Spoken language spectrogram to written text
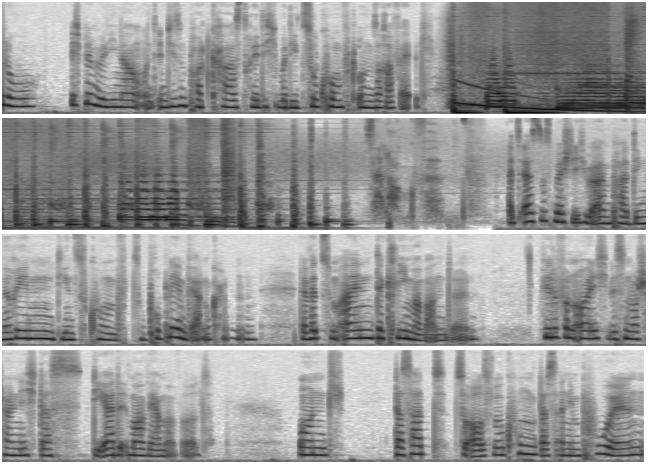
Hallo, ich bin Melina und in diesem Podcast rede ich über die Zukunft unserer Welt. Salon 5. Als erstes möchte ich über ein paar Dinge reden, die in Zukunft zu Problemen werden könnten. Da wird zum einen der Klimawandel. Viele von euch wissen wahrscheinlich, dass die Erde immer wärmer wird. Und das hat zur Auswirkung, dass an den Polen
